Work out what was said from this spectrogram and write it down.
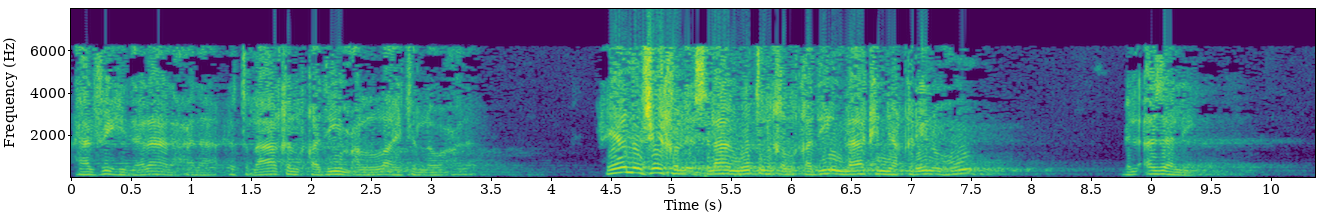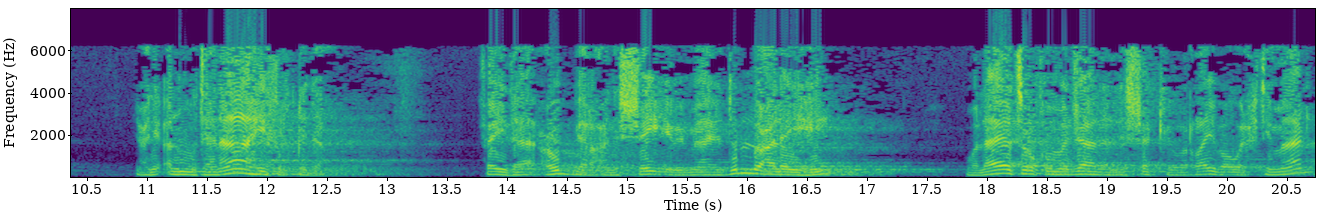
هل فيه دلالة على إطلاق القديم على الله جل وعلا؟ أحيانا شيخ الإسلام يطلق القديم لكن يقرنه بالأزلي يعني المتناهي في القدم. فإذا عبر عن الشيء بما يدل عليه ولا يترك مجالا للشك والريب أو الاحتمال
